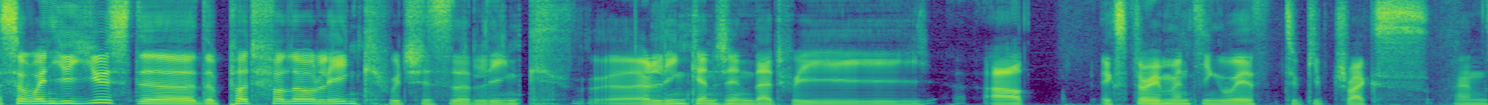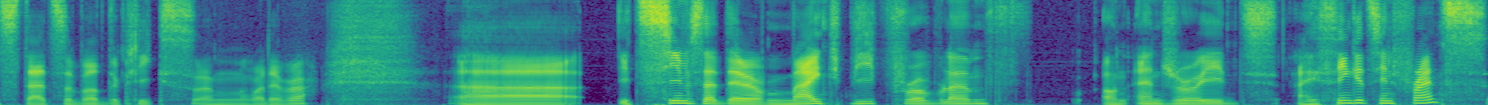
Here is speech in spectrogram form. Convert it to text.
so when you use the the podfollow link, which is a link uh, a link engine that we are experimenting with to keep tracks and stats about the clicks and whatever. Uh, it seems that there might be problems on Android. I think it's in France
